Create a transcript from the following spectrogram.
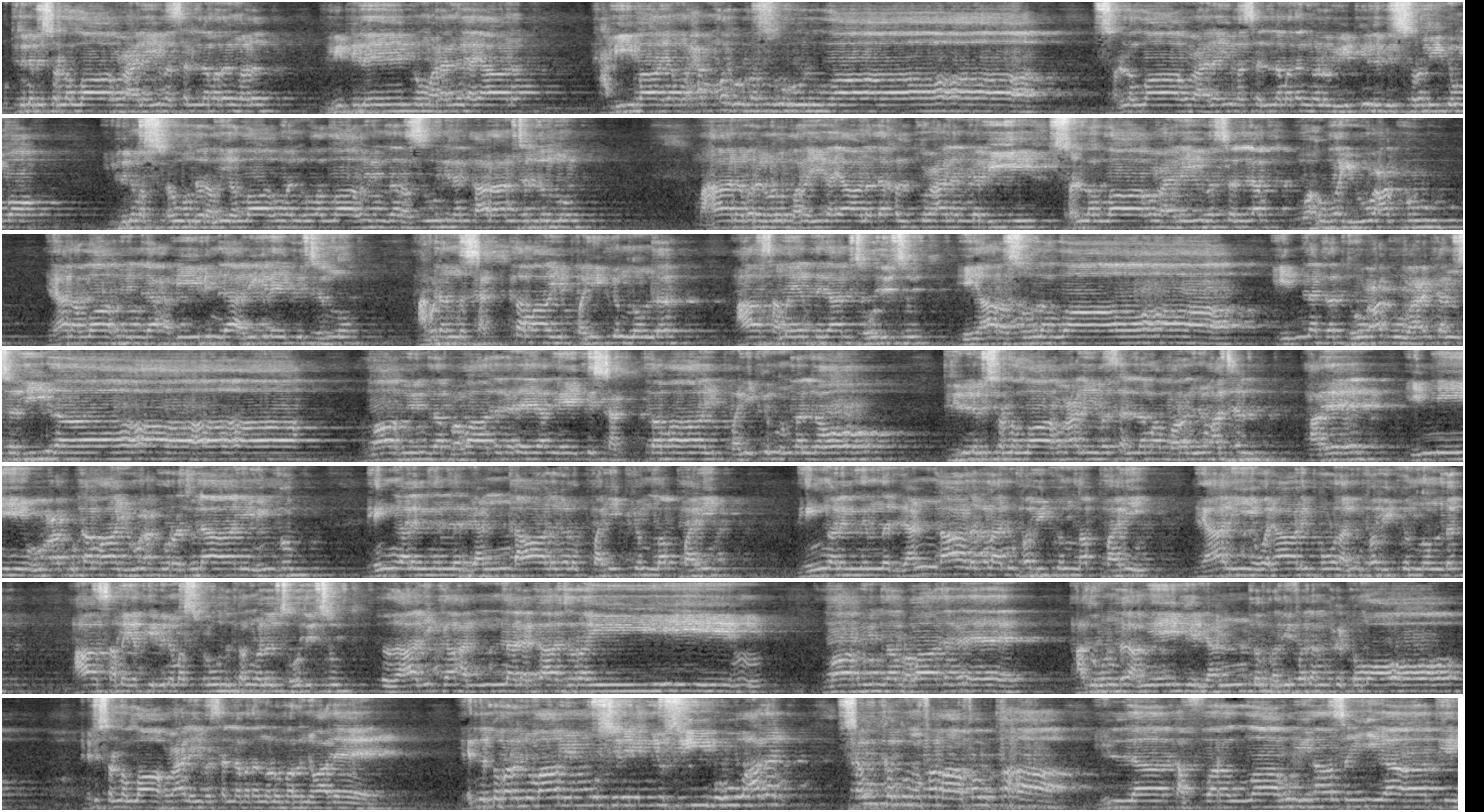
മുത്തുനബി സല്ലല്ലാഹു അലൈഹി വസല്ലമ തങ്ങൾ വീട്ടിലേക്ക് മടങ്ങുകയാണ്. ഹബീബായ മുഹമ്മദ് സല്ലല്ലാഹു അലൈഹി വസല്ലമ തങ്ങൾ വീട്ടിൽ വിശ്രമിക്കുമ്പോ ഇബ്നു മസ്ഊദ് റളിയല്ലാഹു അൻഹു അല്ലാഹുവിന്റെ റസൂലിനെ കാണാൻ ചെല്ലുന്നു. മഹാനവറുകൾ പറയുകയാണ് ദഖൽതു അലൻ നബി സല്ലല്ലാഹു അലൈഹി വസല്ലം വഹുവ യുഅഖു. ഞാൻ അള്ളാഹുവിന്റെ ഹബീബിന്റെ അരികിലേക്ക് ചെന്നു. അവിടുന്ന് ശക്തമായി പനിക്കുന്നുണ്ട് ആ സമയത്ത് ഞാൻ ചോദിച്ചു പ്രവാചകരെ അങ്ങേക്ക് ശക്തമായി വസല്ലമ പറഞ്ഞു അജൽ അതെ ഇന്നീ ഉഅഖു കമാ യുഅഖു റജുലാനി മിൻകും നിങ്ങളിൽ നിന്ന് രണ്ടാളുകൾ പലിക്കുന്ന പനി നിങ്ങളിൽ നിന്ന് രണ്ടാളുകൾ അനുഭവിക്കുന്ന പനി ഞാൻ ഈ ഒരാളിപ്പോൾ അനുഭവിക്കുന്നുണ്ട്. ആ സമയത്ത് ഇവന് മസ്റൂദ് തങ്ങൾ ചോദിച്ചു അതുകൊണ്ട് അങ്ങേക്ക് രണ്ട് പ്രതിഫലം കിട്ടുമോ? നബിസല്ലാഹു അലൈ വസല്ലം തങ്ങൾ പറഞ്ഞു അതെ. എന്നിട്ട് പറഞ്ഞു മാമിൻ മുസ്ലിം യുസീബുഹു അദൻ ശൗകതും ഫമാ ഫൗഖഹ ഇല്ലാ കഫറ അല്ലാഹു ബിഹാ സയ്യിയാതി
